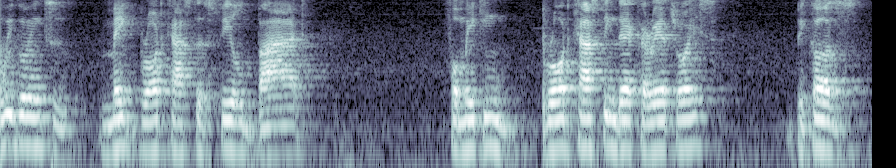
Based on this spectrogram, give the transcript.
we going to make broadcasters feel bad for making broadcasting their career choice? Because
